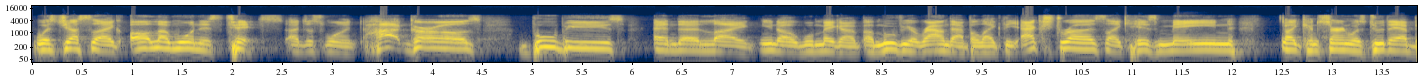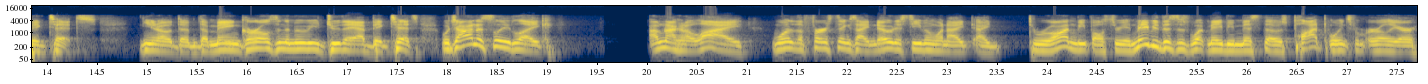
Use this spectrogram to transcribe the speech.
was just like all i want is tits i just want hot girls boobies and then like you know we'll make a, a movie around that but like the extras like his main like concern was do they have big tits you know the the main girls in the movie do they have big tits which honestly like I'm not gonna lie. One of the first things I noticed, even when I, I threw on Meatballs 3, and maybe this is what made me miss those plot points from earlier,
